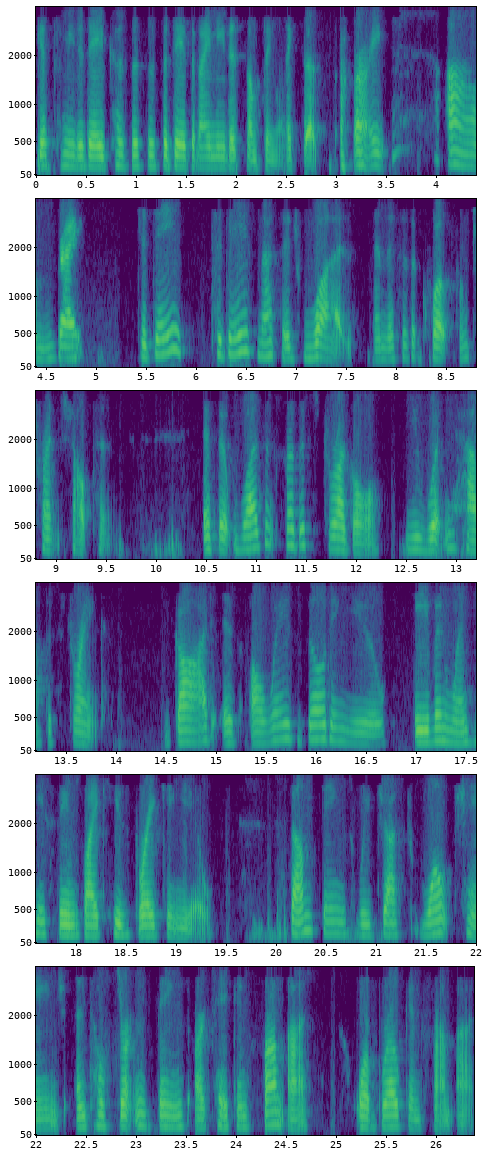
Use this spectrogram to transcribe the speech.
get to me today? Because this is the day that I needed something like this. All right. Um, right. today's today's message was, and this is a quote from Trent Shelton, if it wasn't for the struggle, you wouldn't have the strength. God is always building you even when he seems like he's breaking you. Some things we just won't change until certain things are taken from us or broken from us.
